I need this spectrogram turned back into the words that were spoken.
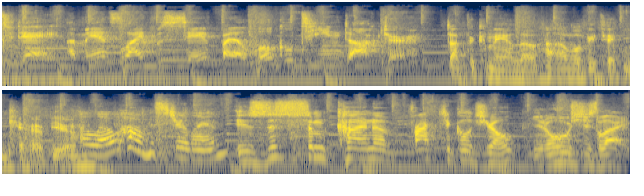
today, a man's life was saved by a local teen doctor. Dr. Kamealoha will be taking care of you. Aloha, Mr. Lim. Is this some kind of practical joke? You know who she's like?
